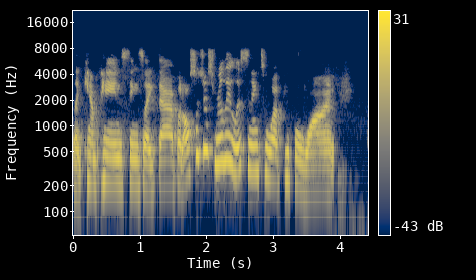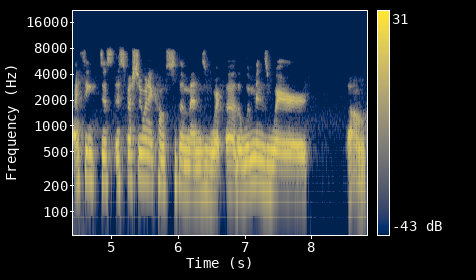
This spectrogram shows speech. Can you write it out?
like campaigns things like that but also just really listening to what people want. I think just especially when it comes to the men's wear uh, the women's wear um,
